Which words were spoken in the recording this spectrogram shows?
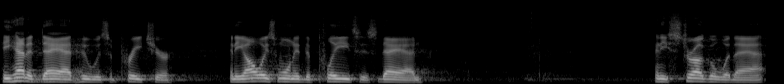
He had a dad who was a preacher, and he always wanted to please his dad. And he struggled with that.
